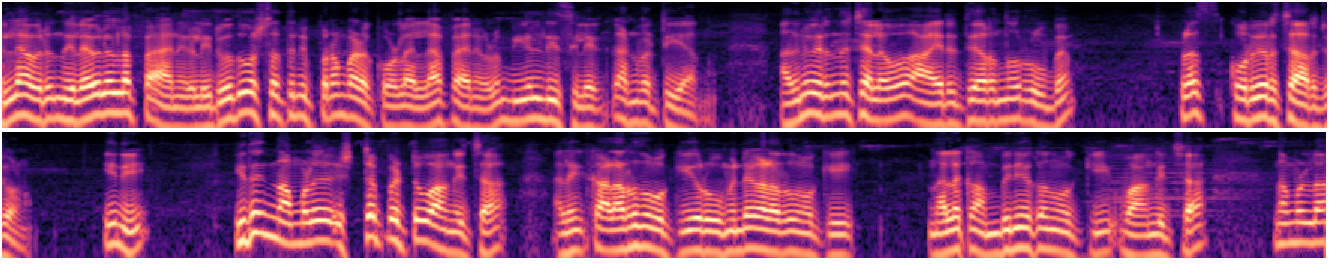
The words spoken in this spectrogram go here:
എല്ലാവരും നിലവിലുള്ള ഫാനുകൾ ഇരുപത് വർഷത്തിന് ഇപ്പുറം പഴക്കമുള്ള എല്ലാ ഫാനുകളും ബി എൽ ഡി സിയിലേക്ക് കൺവെർട്ട് ചെയ്യാമെന്ന് അതിന് വരുന്ന ചിലവ് ആയിരത്തി അറുന്നൂറ് രൂപയും പ്ലസ് കൊറിയർ ചാർജ് വേണം. ഇനി ഇത് നമ്മൾ ഇഷ്ടപ്പെട്ട് വാങ്ങിച്ച അല്ലെങ്കിൽ കളർ നോക്കി റൂമിന്റെ കളർ നോക്കി നല്ല കമ്പനിയൊക്കെ നോക്കി വാങ്ങിച്ച നമ്മളുടെ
